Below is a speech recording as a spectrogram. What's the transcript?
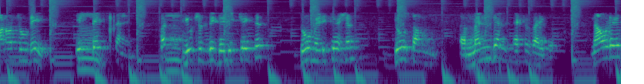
one or two days. It Mm. takes time. But Mm. you should be dedicated. Do meditation. Do some uh, mental exercises. Nowadays,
